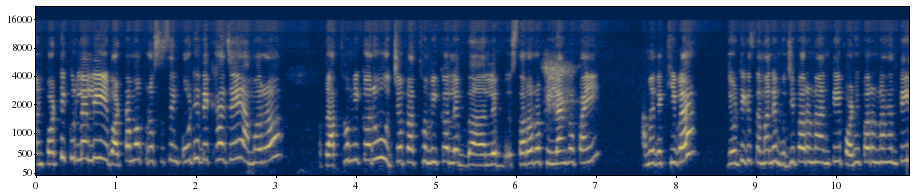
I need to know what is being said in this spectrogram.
and particularly bottom of processing କୋଉଠି ଦେଖାଯାଏ ଆମର ପ୍ରାଥମିକରୁ ଉଚ୍ଚ ପ୍ରାଥମିକ ଲେବ- ଲେବ- ସ୍ତରର ପିଲାଙ୍କ ପାଇଁ ଆମେ ଦେଖିବା ଯୋଉଠିକି ସେମାନେ ବୁଝି ପାରୁନାହାନ୍ତି ପଢି ପାରୁନାହାନ୍ତି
